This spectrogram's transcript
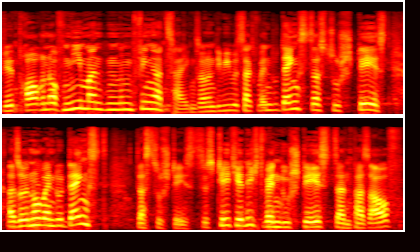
Wir brauchen auf niemanden mit dem Finger zeigen, sondern die Bibel sagt, wenn du denkst, dass du stehst, also nur wenn du denkst, dass du stehst. Es steht hier nicht, wenn du stehst, dann pass auf.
